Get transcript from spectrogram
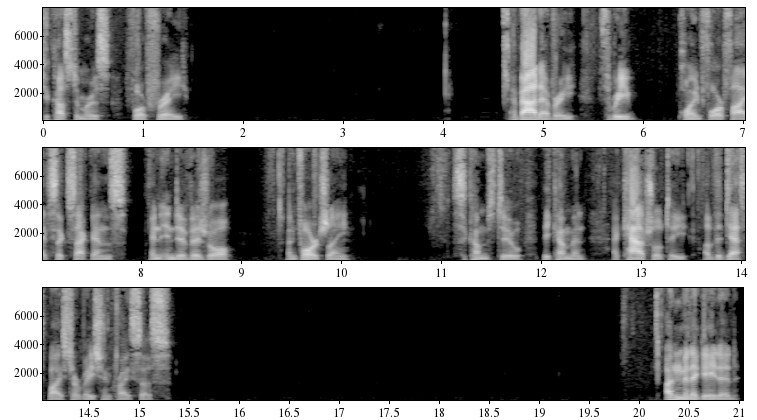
to customers for free. About every 3.456 seconds, an individual, unfortunately, succumbs to becoming a casualty of the death by starvation crisis. Unmitigated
